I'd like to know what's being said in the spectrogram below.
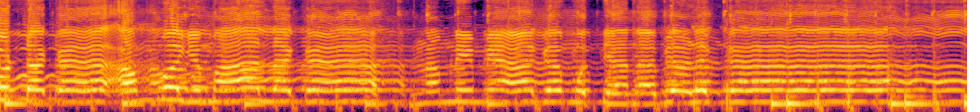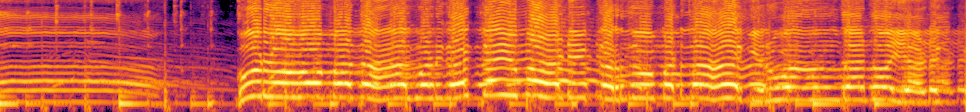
ಊಟಕ ಅಮ್ಮಗೆ ಮಾಲಕ ನಮ್ನಿ ಮ್ಯಾಗ ಮುತ್ಯನ ಬೆಳಕ. ಗುರುವ ಮದ ಒಣಗ ಕೈ ಮಾಡಿ ಕರೆದು ಮಡ್ದಾಗಿರುವಂದನೋ ಎಡಕ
